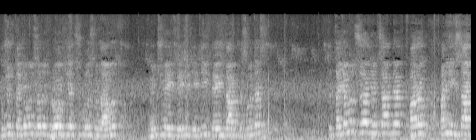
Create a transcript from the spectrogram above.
बहुत तजमुल ब्रो ये वन मे त्रेजित ये त्रेज दाम किस्मत तो तजमुल ये मे पो पन्ने हिसाब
